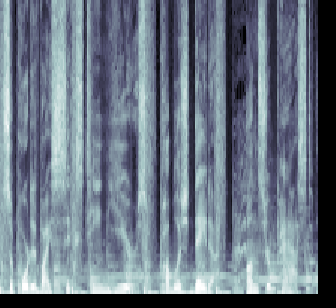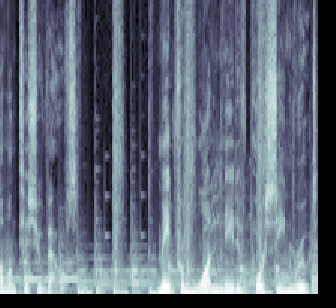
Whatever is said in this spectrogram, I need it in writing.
supported by 16 years of published data, unsurpassed among tissue valves. Made from one native porcine root,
